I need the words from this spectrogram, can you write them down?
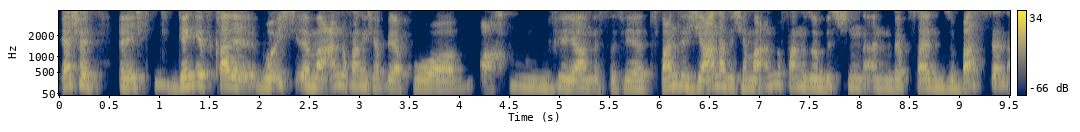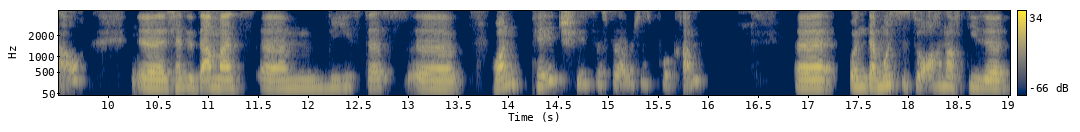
Sehr schön. Äh, ich denke jetzt gerade, wo ich äh, mal angefangen, ich habe ja vor, ach, vielen Jahren ist das hier? 20 Jahren habe ich ja mal angefangen, so ein bisschen an Webseiten zu basteln auch. Äh, ich hatte damals, ähm, wie hieß das? Frontpage hieß das, glaube ich, das Programm. Äh, und da musstest du auch noch diese,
